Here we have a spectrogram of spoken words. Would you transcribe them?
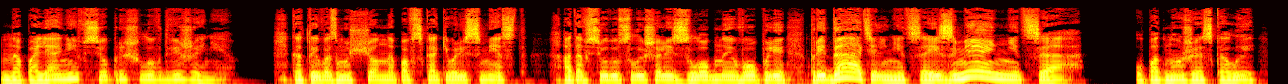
На поляне все пришло в движение. Коты возмущенно повскакивали с мест, отовсюду слышались злобные вопли «Предательница! Изменница!» У подножия скалы —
